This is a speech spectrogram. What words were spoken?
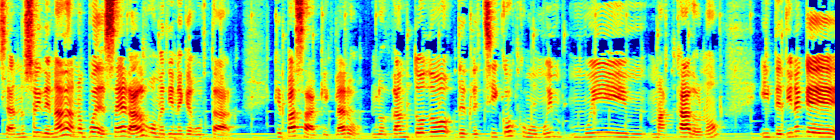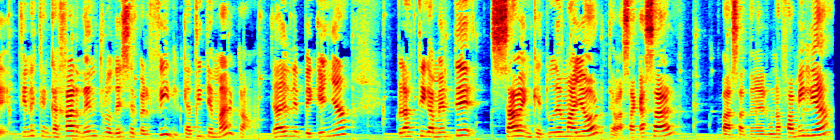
O sea, no soy de nada, no puede ser, algo me tiene que gustar. ¿Qué pasa? Que claro, nos dan todo desde chicos como muy, muy mascado, ¿no? Y te tiene que, tienes que encajar dentro de ese perfil que a ti te marca. Ya desde pequeña prácticamente saben que tú de mayor te vas a casar, vas a tener una familia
